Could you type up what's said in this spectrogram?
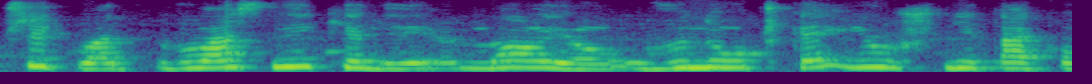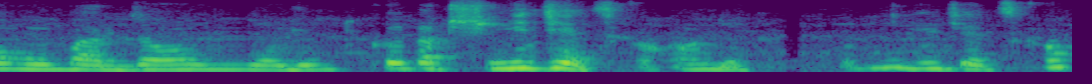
przykład własny, kiedy moją wnuczkę, już nie taką bardzo młodziutką, znaczy nie dziecko, o nie, nie dziecko,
